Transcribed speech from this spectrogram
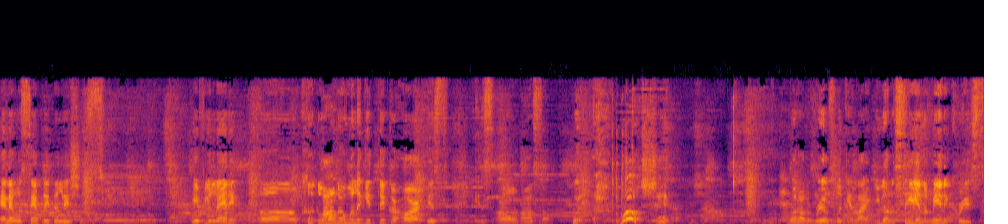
and it was simply delicious. If you let it uh, cook longer, will it get thicker or it's it's on also? What, shit. What are the ribs looking like? You're gonna see in a minute, Chris.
